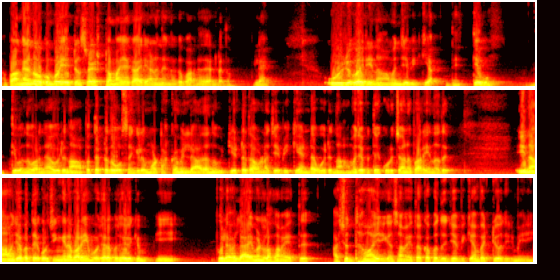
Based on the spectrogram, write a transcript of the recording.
അപ്പോൾ അങ്ങനെ നോക്കുമ്പോൾ ഏറ്റവും ശ്രേഷ്ഠമായ കാര്യമാണ് നിങ്ങൾക്ക് പറഞ്ഞു തരേണ്ടത് അല്ലേ? ഒരു വരി നാമം ജപിക്കുക നിത്യവും. നിത്യവും എന്ന് പറഞ്ഞാൽ ഒരു നാൽപ്പത്തെട്ട് ദിവസമെങ്കിലും മുടക്കമില്ലാതെ നൂറ്റിയെട്ട് തവണ ജപിക്കേണ്ട ഒരു നാമജപത്തെക്കുറിച്ചാണ് പറയുന്നത്. ഈ നാമജപത്തെക്കുറിച്ച് ഇങ്ങനെ പറയുമ്പോൾ ചിലപ്പോൾ ചോദിക്കും ഈ പുലവല്ലായ്മയുള്ള സമയത്ത് അശുദ്ധമായിരിക്കുന്ന സമയത്തൊക്കെ അപ്പോൾ ഇത് ജപിക്കാൻ പറ്റുമോ തിരുമേനി?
